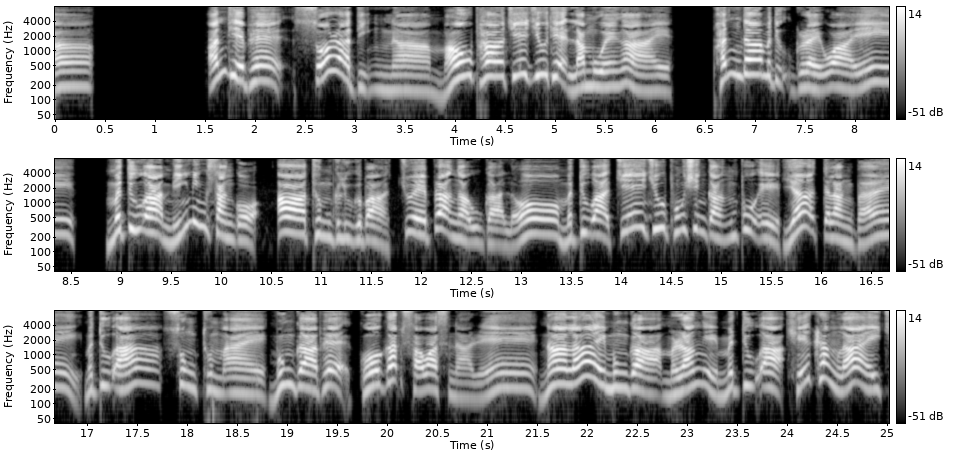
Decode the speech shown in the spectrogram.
าอันเทเพโซราดิงนาเมาพาเจจูเทลำเวงายพันดามดุเกรวาเอ มาดูอะมิงนิงสังก็อาทุมกลูกบาจวยปรางาอูกาลอมาดูอะเจจูพงชิงกังปูเอยะกลังไปมาดูอะส่งทุมไอมุงกาเพโกกับสาวาสนาเรนาลายมุงกามรังเอมาดูอะเคครั้งไลเจ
